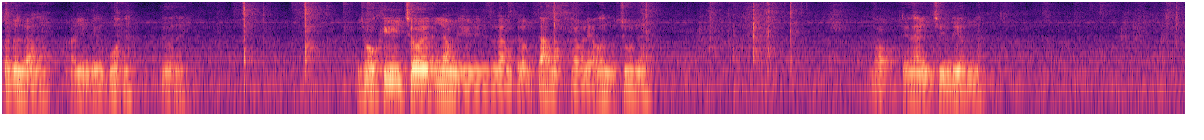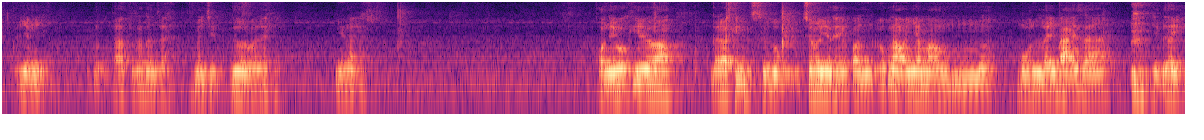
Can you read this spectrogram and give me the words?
rất đơn giản thôi. Anh em vuốt này đưa này. Cho khi chơi anh em để làm cái động tác nó khéo léo hơn một chút đấy đó, tiến hành 9 điểm nhé. Anh em nhìn động tác rất đơn giản. Mình chỉ đưa vào đây như này. Còn nếu khi à, đây là khi sử dụng chơi như thế, còn lúc nào anh em mà muốn lấy bài ra thì đây,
